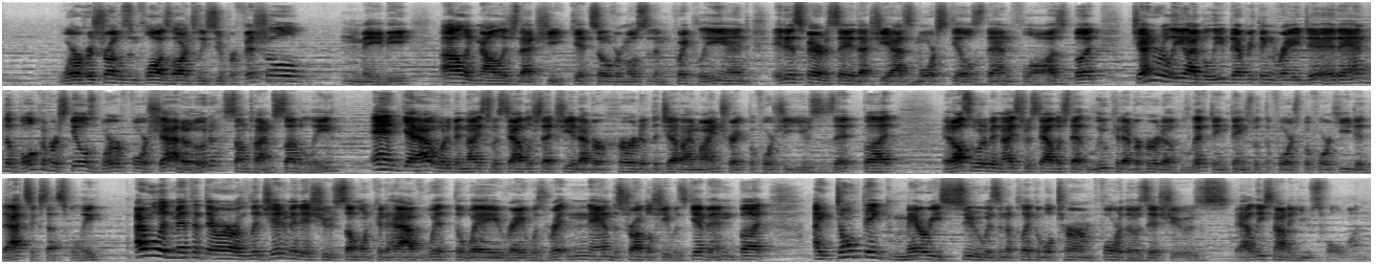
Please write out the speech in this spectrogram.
Were her struggles and flaws largely superficial? Maybe. I'll acknowledge that she gets over most of them quickly, and it is fair to say that she has more skills than flaws, but generally I believed everything Rey did, and the bulk of her skills were foreshadowed, sometimes subtly. And yeah, it would have been nice to establish that she had ever heard of the Jedi mind trick before she uses it, but it also would have been nice to establish that Luke had ever heard of lifting things with the Force before he did that successfully. I will admit that there are legitimate issues someone could have with the way Rey was written and the struggle she was given, but I don't think Mary Sue is an applicable term for those issues, at least not a useful one.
